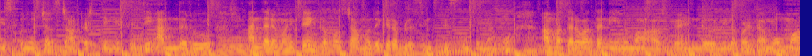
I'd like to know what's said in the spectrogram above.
తీసుకొని వచ్చారు. స్టార్టర్స్ తినేసేసి అందరూ అందరం అయితే ఇంకా ఫస్ట్ అమ్మ దగ్గర బ్లెస్సింగ్స్ తీసుకుంటున్నాము. అమ్మ తర్వాత నేను మా హస్బెండ్ నిలబడ్డాము. మా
